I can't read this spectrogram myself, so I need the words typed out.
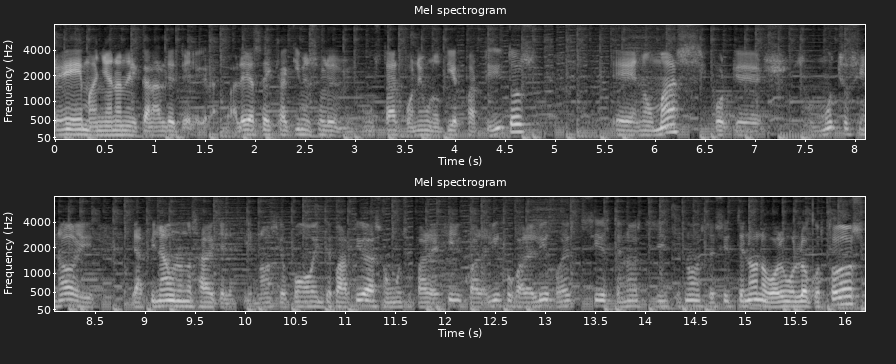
eh, mañana en el canal de Telegram, ¿vale? Ya sabéis que aquí me suele gustar poner unos 10 partiditos, eh, no más, porque son muchos si no, y, al final uno no sabe qué elegir, ¿no? Si os pongo 20 partidas son muchos para elegir, cuál elijo, cuál elijo, este sí, este no, este sí, este no, este sí, este no, nos volvemos locos todos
